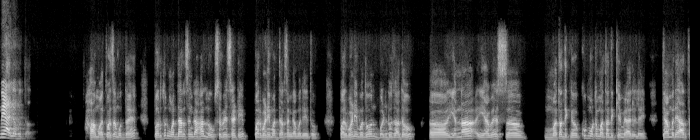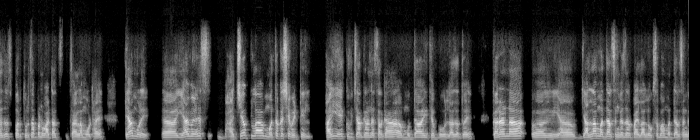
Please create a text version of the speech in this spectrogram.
मिळालं होतं? हा महत्त्वाचा मुद्दा आहे. परतूर मतदारसंघ हा लोकसभेसाठी परभणी मतदारसंघामध्ये येतो. परभणीमधून बंडू जाधव यांना यावेळेस मताधिक्य खूप मोठं मताधिक्य मिळालेलं आहे. त्यामध्ये अर्थातच परतूरचा पण वाटा चांगला मोठा आहे. त्यामुळे यावेळेस भाजपला मतं कसे भेटतील हाही एक विचार करण्यासारखा मुद्दा इथे बोलला जातोय. कारण जालना मतदारसंघ जर पाहिला लोकसभा मतदारसंघ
